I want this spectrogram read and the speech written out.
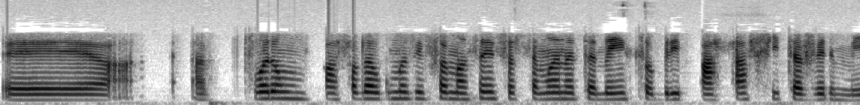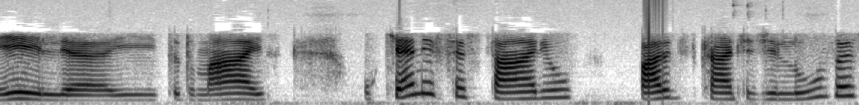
É, foram passadas algumas informações essa semana também sobre passar fita vermelha e tudo mais. O que é necessário para o descarte de luvas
